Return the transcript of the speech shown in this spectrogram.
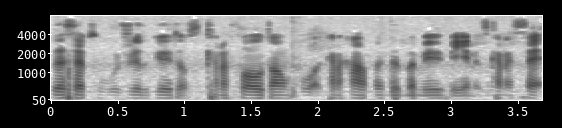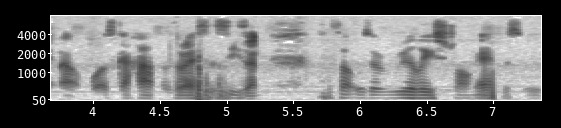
this episode was really good. It was kind of followed on for what kind of happened in the movie, and it's kind of setting up what's going to happen the rest of the season. So I thought it was a really strong episode.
